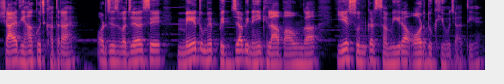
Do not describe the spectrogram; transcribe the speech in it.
शायद यहाँ कुछ खतरा है। और जिस वजह से मैं तुम्हें पिज़्ज़ा भी नहीं खिला पाऊँगा, ये सुनकर समीरा और दुखी हो जाती है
